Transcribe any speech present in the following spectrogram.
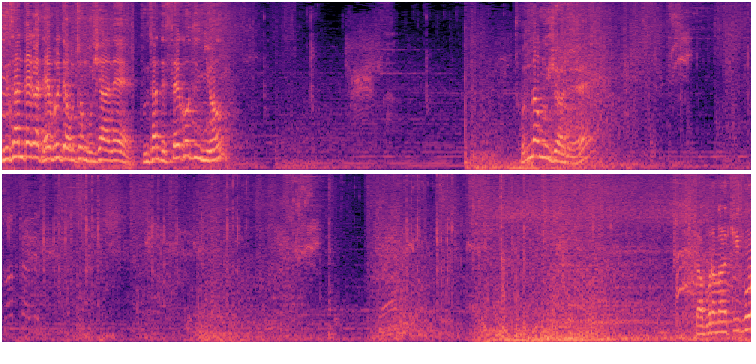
군산대가 대불대 엄청 무시하네. 군산대 세거든요? 존나 무시하네. 자, 물 하나 끼고.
